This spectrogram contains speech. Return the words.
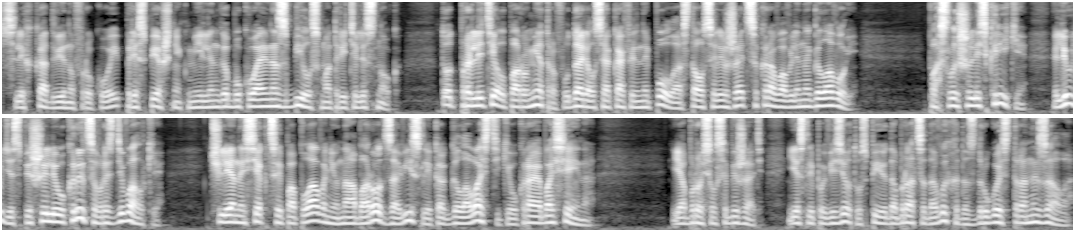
Слегка двинув рукой, приспешник Миллинга буквально сбил смотрителя с ног. Тот пролетел пару метров, ударился о кафельный пол и остался лежать с окровавленной головой. Послышались крики. Люди спешили укрыться в раздевалке. Члены секции по плаванию, наоборот, зависли, как головастики у края бассейна. Я бросился бежать. Если повезет, успею добраться до выхода с другой стороны зала.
